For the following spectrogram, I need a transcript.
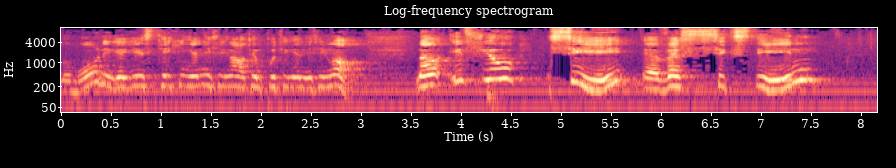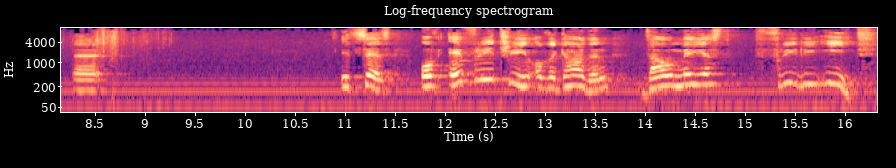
warning against taking anything out and putting anything on. Now, if you see uh, verse 16, uh, it says, Of every tree of the garden thou mayest freely eat.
